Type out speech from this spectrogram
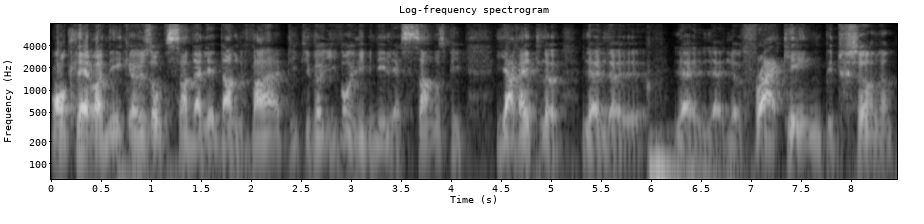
On claironné qu'eux autres s'en allaient dans le verre, puis qu'ils ils vont éliminer l'essence, puis ils arrêtent le, le, le, le, fracking, puis tout ça. Là.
